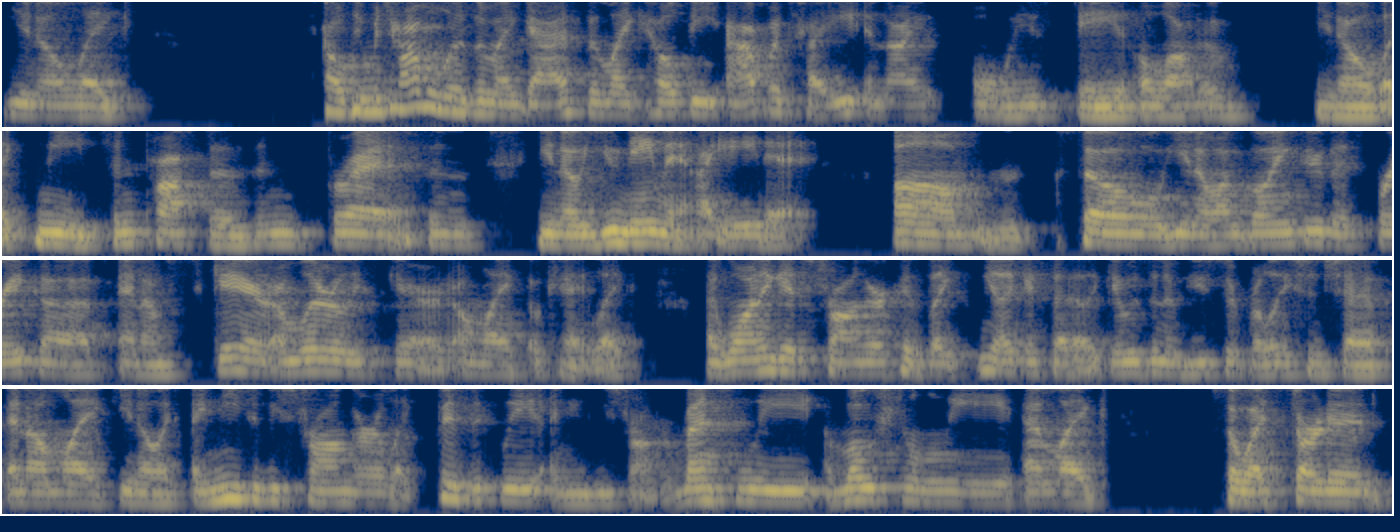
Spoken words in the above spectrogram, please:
you know, like healthy metabolism, I guess, and like healthy appetite. And I always ate a lot of, you know, like meats and pastas and breads and, you know, you name it, I ate it. Um, so, you know, I'm going through this breakup and I'm scared. I'm literally scared. I'm like, okay, like I want to get stronger because like like I said, like it was an abusive relationship. And I'm like, you know, like I need to be stronger, like physically, I need to be stronger mentally, emotionally. And like, so I started,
